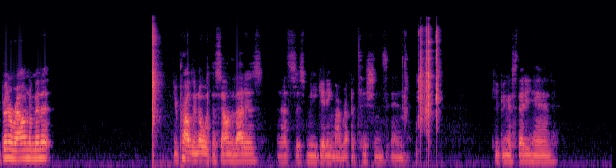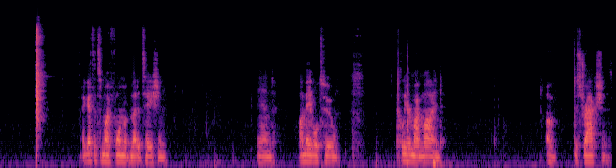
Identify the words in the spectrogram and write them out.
You've been around a minute, you probably know what the sound of that is. And that's just me getting my repetitions in. Keeping a steady hand. I guess it's my form of meditation. And I'm able to clear my mind of distractions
